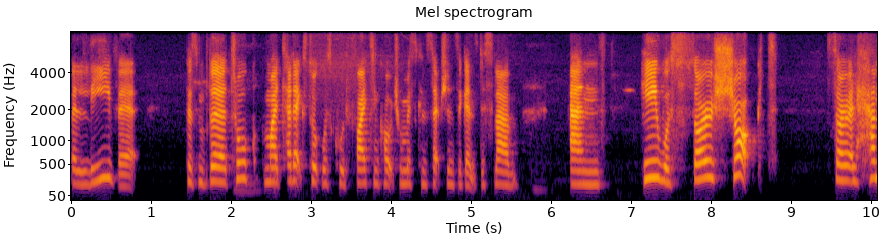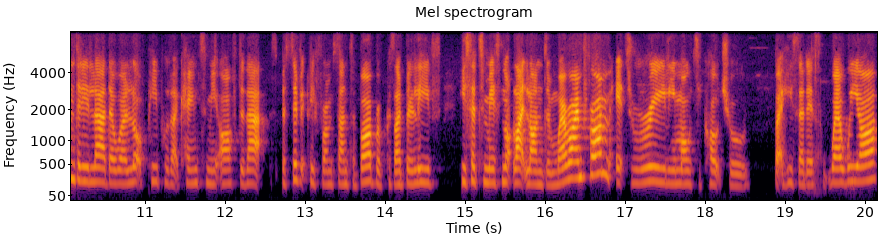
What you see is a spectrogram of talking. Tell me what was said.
believe it because the talk, mm. my TEDx talk was called Fighting Cultural Misconceptions Against Islam. And he was so shocked. So, Alhamdulillah, there were a lot of people that came to me after that, specifically from Santa Barbara, because I believe he said to me, It's not like London. Where I'm from, it's really multicultural. But he said, It's yeah. where we are,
